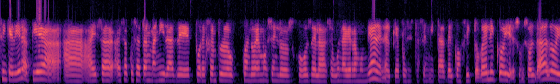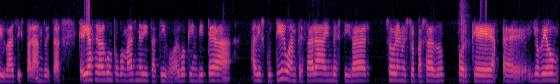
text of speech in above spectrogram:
sin que diera pie a, a, esa, a esa cosa tan manida de, por ejemplo, cuando vemos en los juegos de la Segunda Guerra Mundial, en el que pues estás en mitad del conflicto bélico y eres un soldado y vas disparando y tal. Quería hacer algo un poco más meditativo, algo que invite a, a discutir o a empezar a investigar sobre nuestro pasado, porque eh, yo veo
